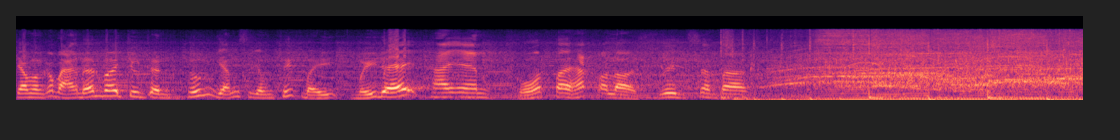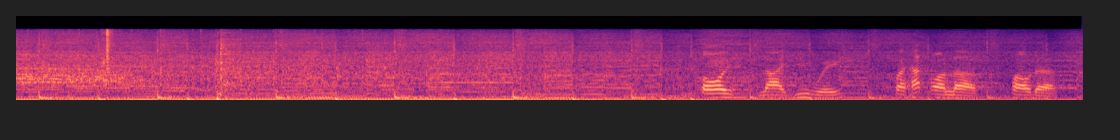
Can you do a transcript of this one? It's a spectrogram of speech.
Chào mừng các bạn đến với chương trình hướng dẫn sử dụng thiết bị Mỹ Đế 2M của THOL Dream Center. Tôi là Duy Nguyễn, THOL Founder.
